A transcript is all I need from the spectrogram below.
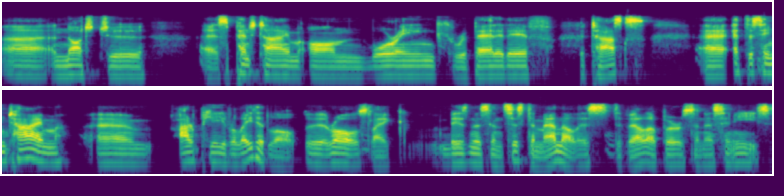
-hmm. not to uh, spend time on boring, repetitive tasks. Uh, at the same time, um, RPA-related uh, roles like business and system analysts, developers, and SMEs,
